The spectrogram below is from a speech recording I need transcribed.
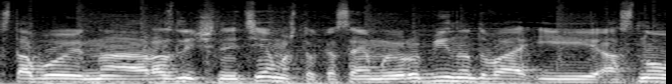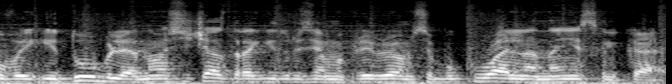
с тобой на различные темы, что касаемо и Рубина 2, и основы, и дубля. Ну а сейчас, дорогие друзья, мы прервемся буквально на несколько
